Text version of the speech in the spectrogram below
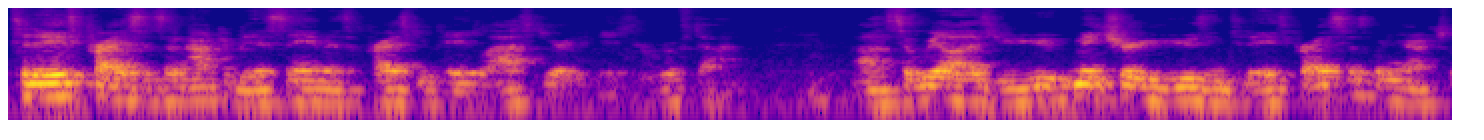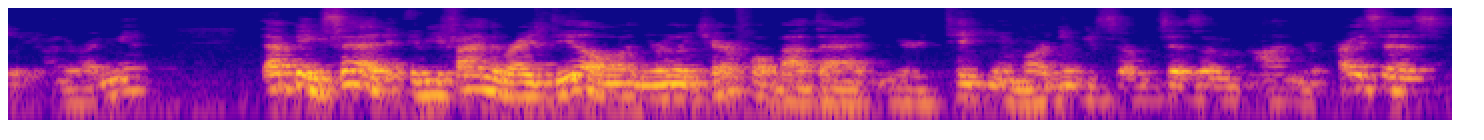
today's prices are not going to be the same as the price you paid last year to get your roof done. Uh, so realize you, you make sure you're using today's prices when you're actually underwriting it. That being said, if you find the right deal and you're really careful about that, and you're taking a margin conservatism on your prices,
